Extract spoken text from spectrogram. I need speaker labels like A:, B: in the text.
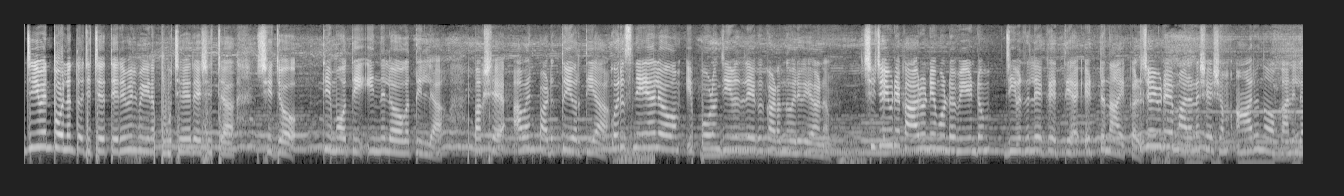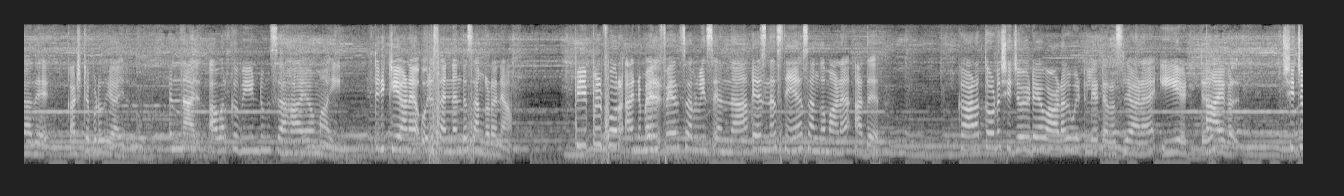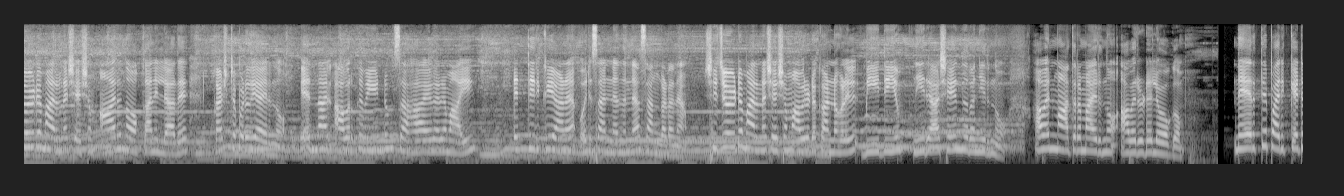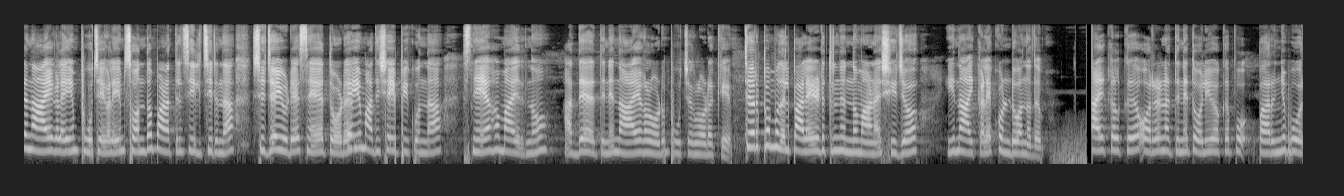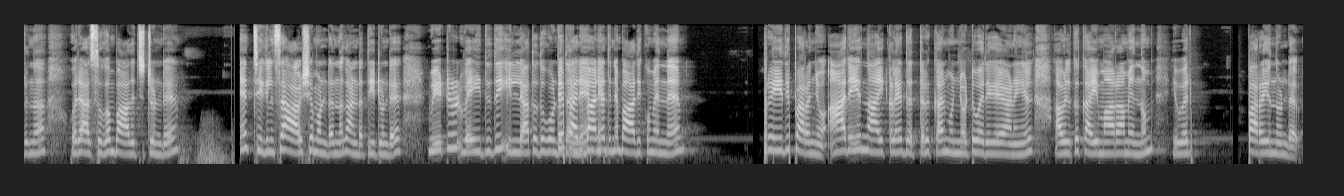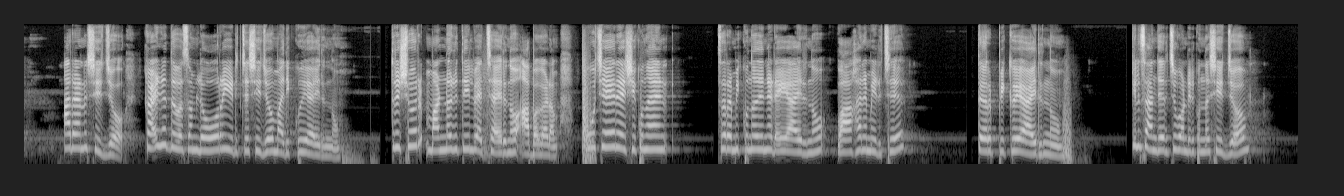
A: ജീവൻ പോലും ത്യജിച്ച് തെരുവിൽ വീണ പൂച്ചയെ രക്ഷിച്ച ഷിജോ തിമോത്തി ഇന്ന് ലോകത്തില്ല. പക്ഷേ അവൻ പടുത്തുയർത്തിയ ഒരു സ്നേഹലോകം ഇപ്പോഴും ജീവിതത്തിലേക്ക് കടന്നു വരികയാണ്. ഷിജയുടെ കാരുണ്യം കൊണ്ട് വീണ്ടും ജീവിതത്തിലേക്ക് എത്തിയ എട്ട് നായ്ക്കൾ. ഷിജയുടെ മരണശേഷം ആരും നോക്കാനില്ലാതെ കഷ്ടപ്പെടുകയായിരുന്നു. എന്നാൽ അവർക്ക് വീണ്ടും സഹായമായി ഒരു സന്നദ്ധ സംഘടന. People for animal welfare service എന്ന എന്ന സ്നേഹസംഘമാണ് അത്. കാളത്തോട് ഷിജോയുടെ വാടക വീട്ടിലെ ടെറസിലാണ് ഈ എട്ട് നായകൾ. ഷിജോയുടെ മരണശേഷം ആരും നോക്കാനില്ലാതെ കഷ്ടപ്പെടുകയായിരുന്നു. എന്നാൽ അവർക്ക് വീണ്ടും സഹായകരമായി എത്തിയിരിക്കുകയാണ് ഒരു സന്നദ്ധ സംഘടന. ഷിജോയുടെ മരണശേഷം അവരുടെ കണ്ണുകളിൽ ഭീതിയും നിരാശയും നിറഞ്ഞിരുന്നു. അവൻ മാത്രമായിരുന്നു അവരുടെ ലോകം. നേരത്തെ പരിക്കേറ്റ നായകളെയും പൂച്ചകളെയും സ്വന്തം പണത്തിൽ ചിരിച്ചിരുന്ന ഷിജയുടെ സ്നേഹത്തോടെയും അതിശയിപ്പിക്കുന്ന സ്നേഹമായിരുന്നു അദ്ദേഹത്തിന് നായകളോടും പൂച്ചകളോടൊക്കെ. ചെറുപ്പം മുതൽ പലയിടത്തിൽ നിന്നുമാണ് ഷിജോ ഈ നായ്ക്കളെ കൊണ്ടുവന്നത്. നായ്ക്കൾക്ക് ഒരെണ്ണത്തിന് തൊലിയൊക്കെ പോ പറഞ്ഞു പോരുന്ന ഒരസുഖം ബാധിച്ചിട്ടുണ്ട്. ചികിത്സ ആവശ്യമുണ്ടെന്ന് കണ്ടെത്തിയിട്ടുണ്ട്. വീട്ടിൽ വൈദ്യുതി ഇല്ലാത്തതുകൊണ്ട് പരിപാലനത്തിന് ബാധിക്കുമെന്ന് പ്രീതി പറഞ്ഞു. ആരെയും നായ്ക്കളെ ദത്തെടുക്കാൻ മുന്നോട്ട് വരികയാണെങ്കിൽ അവൾക്ക് കൈമാറാമെന്നും ഇവർ പറയുന്നുണ്ട്. ആരാണ് ഷിജോ? കഴിഞ്ഞ ദിവസം ലോറി ഇടിച്ച ഷിജോ മരിക്കുകയായിരുന്നു. തൃശൂർ മണ്ണുരുത്തിയിൽ വെച്ചായിരുന്നു അപകടം. പൂച്ചയെ രക്ഷിക്കുന്ന ശ്രമിക്കുന്നതിനിടെയായിരുന്നു വാഹനമിടിച്ച് തെറിപ്പിക്കുകയായിരുന്നു. ബൈക്കിൽ സഞ്ചരിച്ചു കൊണ്ടിരിക്കുന്ന ഷിജോ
